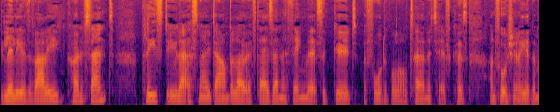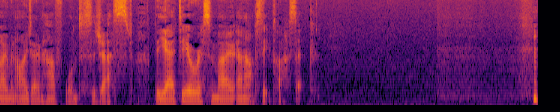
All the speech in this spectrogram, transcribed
Lily of the Valley kind of scent, please do let us know down below if there's anything that's a good affordable alternative because unfortunately at the moment I don't have one to suggest. But yeah, Diorissimo, an absolute classic.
